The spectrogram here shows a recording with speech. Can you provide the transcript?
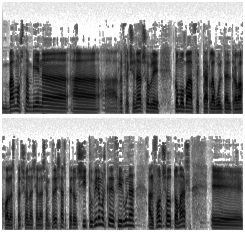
vamos también a, a reflexionar sobre cómo va a afectar la vuelta del trabajo a las personas y a las empresas, pero si tú tuviéramos que decir una, Alfonso Tomás, eh,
